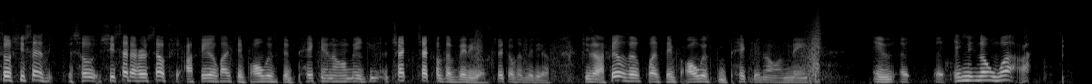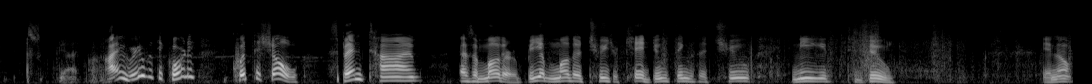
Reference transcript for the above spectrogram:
So she says, so she said it herself. I feel like they've always been picking on me. Check, check out the video. Check out the video. She said, I feel as if like they've always been picking on me, and uh, and you know what? I, I agree with you, Kourtney. Quit the show. Spend time as a mother. Be a mother to your kid. Do things that you need to do. You know?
